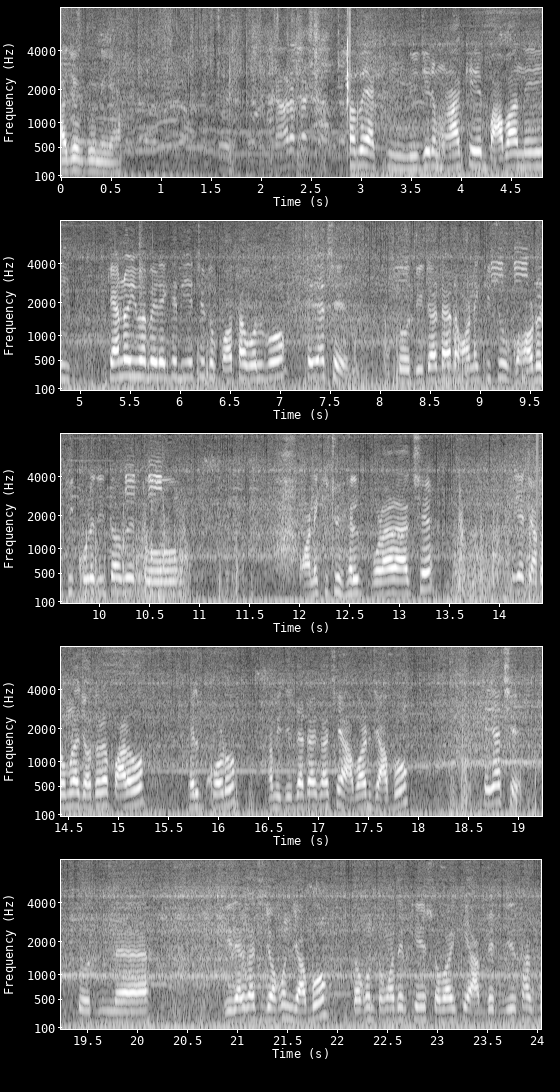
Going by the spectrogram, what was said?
আজব দুনিয়া। তবে এক নিজের মাকে বাবা নেই, কেন এইভাবে রেখে দিয়েছে তো কথা বলব, ঠিক আছে? তো দিদাটার অনেক কিছু ঘরও ঠিক করে দিতে হবে, তো অনেক কিছু হেল্প করার আছে, ঠিক আছে? তোমরা যতটা পারো হেল্প করো, আমি দিদাটার কাছে আবার যাব, ঠিক আছে? তো দিদার কাছে যখন যাব তখন তোমাদেরকে সবাইকে আপডেট দিয়ে থাকব।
